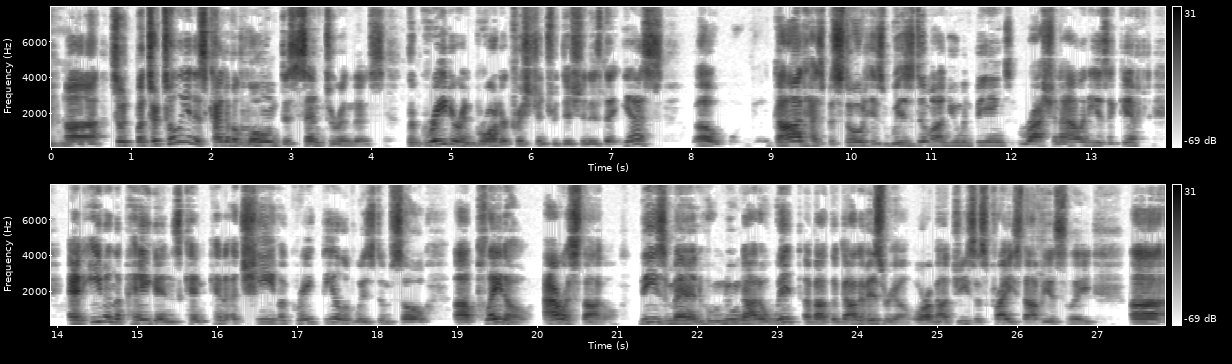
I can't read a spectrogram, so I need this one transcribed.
Mm-hmm. Uh, so, but Tertullian is kind of a lone dissenter in this the greater and broader Christian tradition is that yes, uh, God has bestowed his wisdom on human beings, rationality is a gift, and even the pagans can, can achieve a great deal of wisdom. So, uh, Plato, Aristotle, these men who knew not a whit about the God of Israel or about Jesus Christ, obviously, uh,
